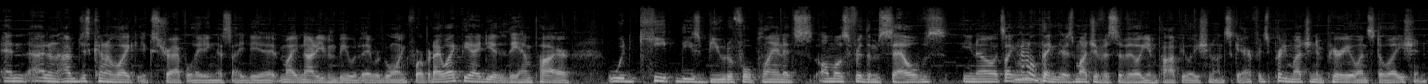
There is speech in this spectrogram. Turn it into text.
And I don't know, I'm just kind of like extrapolating this idea. It might not even be what they were going for, but I like the idea that the Empire would keep these beautiful planets almost for themselves. You know, it's like I don't mm-hmm. think there's much of a civilian population on Scarif. It's pretty much an imperial installation.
